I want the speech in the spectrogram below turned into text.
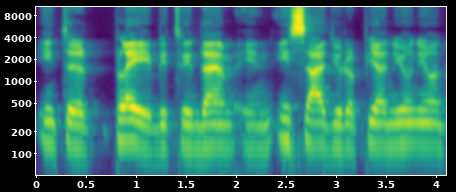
interplay between them in inside European Union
